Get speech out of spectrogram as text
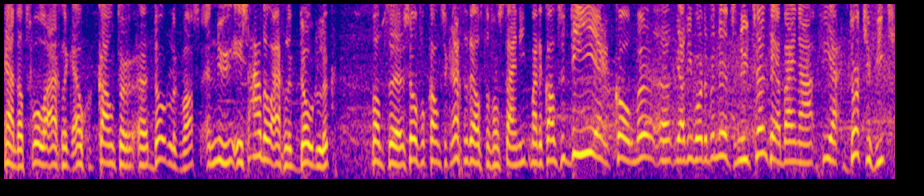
Ja, dat Zwolle eigenlijk elke counter dodelijk was. En nu is ADO eigenlijk dodelijk. Want uh, zoveel kansen krijgt het elftal van Stijn niet. Maar de kansen die hier komen, uh, ja, die worden benut. Nu Twente er bijna via Dortjevic.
